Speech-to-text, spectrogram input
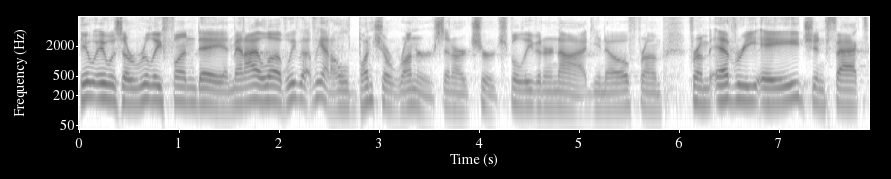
it, it, was a really fun day. And man, I love, we got, we got a bunch of runners in our church, believe it or not, you know, from, from every age. In fact,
